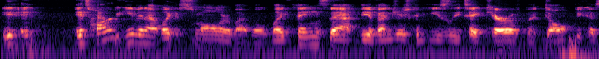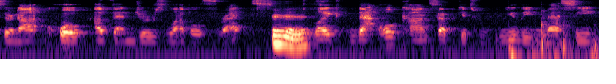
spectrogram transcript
It, it, it's hard even at like a smaller level, like things that the Avengers could easily take care of, but don't because they're not quote Avengers level threats. Mm-hmm. Like that whole concept gets really messy,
